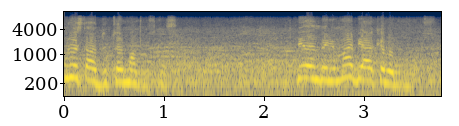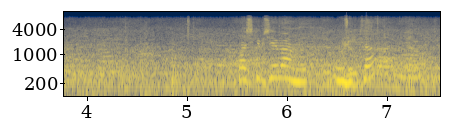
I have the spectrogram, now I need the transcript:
Burası da adductor magnus kası. Bir ön bölüm var, bir arka bölüm var. Başka bir şey var mı ya?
